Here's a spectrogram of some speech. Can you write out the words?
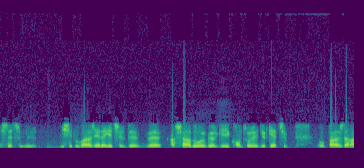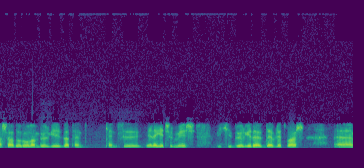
işte IŞİD bu barajı ele geçirdi ve aşağı doğru bölgeyi kontrol ediyor. Gerçi o barajdan aşağı doğru olan bölgeyi zaten kendisi ele geçirmiş. İki bölgede devlet var. Ee,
